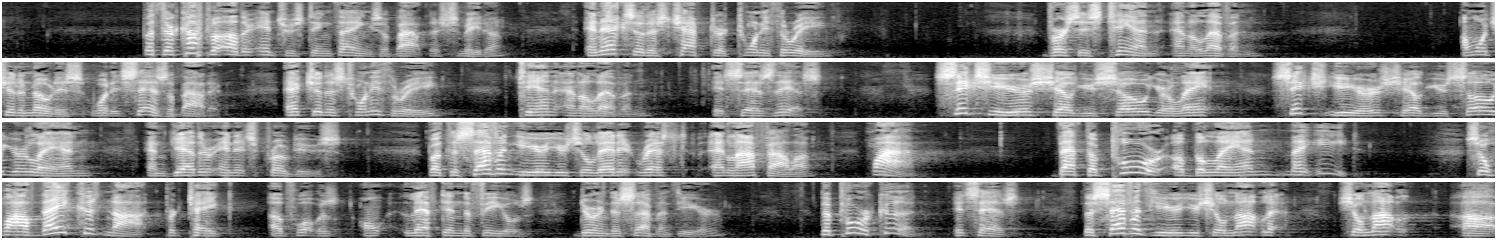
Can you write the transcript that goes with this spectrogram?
But there are a couple of other interesting things about the Shemitah. In Exodus chapter 23, verses 10 and 11, I want you to notice what it says about it. Exodus 23, 10 and 11, it says this Six years shall you sow your land Six years shall you sow your land and gather in its produce. But the seventh year you shall let it rest and lie fallow. Why? That the poor of the land may eat. So while they could not partake of what was left in the fields during the seventh year, the poor could. It says, the seventh year you shall not let, shall not, uh,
